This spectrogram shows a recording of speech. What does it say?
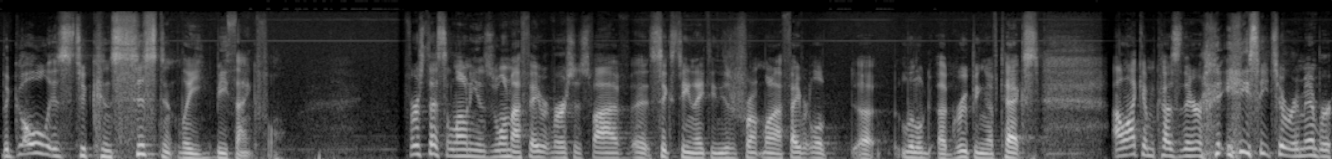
The goal is to consistently be thankful. 1 Thessalonians is one of my favorite verses, 5, uh, 16 and 18. These are from one of my favorite little, uh, little uh, grouping of texts. I like them because they're easy to remember.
